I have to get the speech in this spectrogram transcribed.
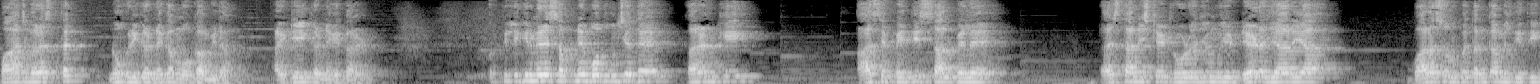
पाँच बरस तक नौकरी करने का मौका मिला आईटीआई करने के कारण। और फिर लेकिन मेरे सपने बहुत ऊँचे थे, कारण कि आज से पैंतीस साल पहले राजस्थान स्टेट रोडवेज़ में मुझे डेढ़ हज़ार या बारह सौ रुपये तनख्वाह मिलती थी।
